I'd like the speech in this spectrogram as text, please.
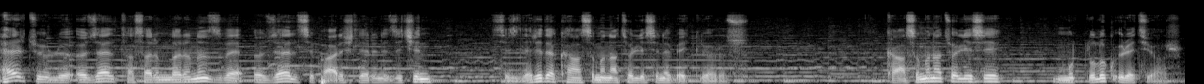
Her türlü özel tasarımlarınız ve özel siparişleriniz için sizleri de Kasım'ın atölyesine bekliyoruz. Kasım'ın atölyesi mutluluk üretiyor.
